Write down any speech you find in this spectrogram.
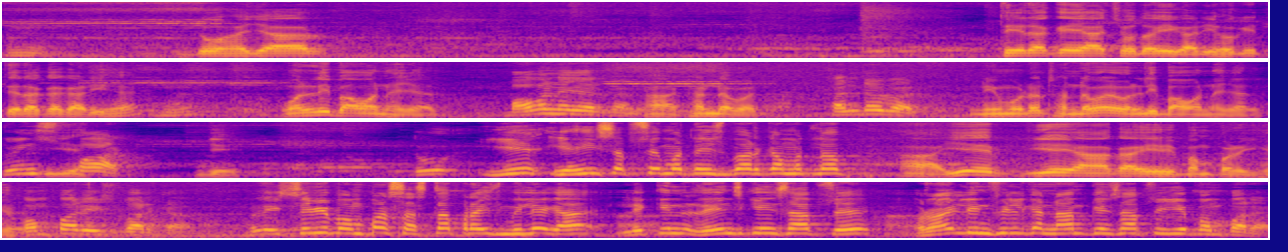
हम्म, 2000 तेरह के या चौदह की गाड़ी होगी तेरह का गाड़ी है। हम्म। ओनली बावन हज़ार। बावन हज़ार में हाँ Thunderbird Thunderbird. New model Thunderbird only बावन हज़ार। जी। तो ये यही सबसे मतलब इस बार का मतलब हाँ ये ये यहाँ का ये बम्पर ही है। बम्पर इस बार का। मतलब इससे भी बम्पर सस्ता प्राइस मिलेगा लेकिन रेंज के हिसाब से रॉयल इनफील्ड का नाम के हिसाब से ये बम्पर है।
